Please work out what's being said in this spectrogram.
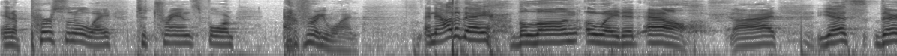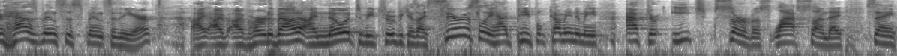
in a personal way to transform everyone. And now today, the long awaited L. All right. Yes, there has been suspense in the air. I, have heard about it. I know it to be true because I seriously had people coming to me after each service last Sunday saying,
